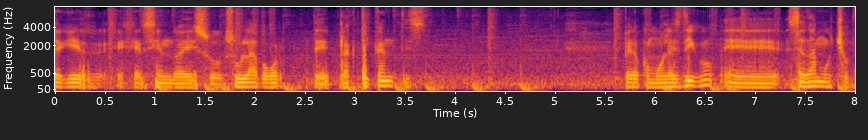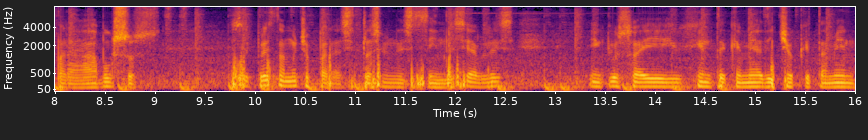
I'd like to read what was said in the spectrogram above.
seguir ejerciendo ahí su, labor de practicantes. Pero como les digo, eh, se da mucho para abusos, se presta mucho para situaciones indeseables. Incluso hay gente que me ha dicho que también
